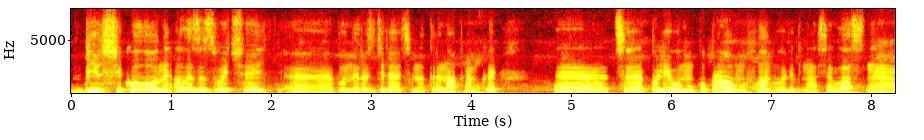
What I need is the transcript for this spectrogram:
більші колони, але зазвичай е, вони розділяються на три напрямки. Е, Це по лівому, по правому флангу від нас, і власне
